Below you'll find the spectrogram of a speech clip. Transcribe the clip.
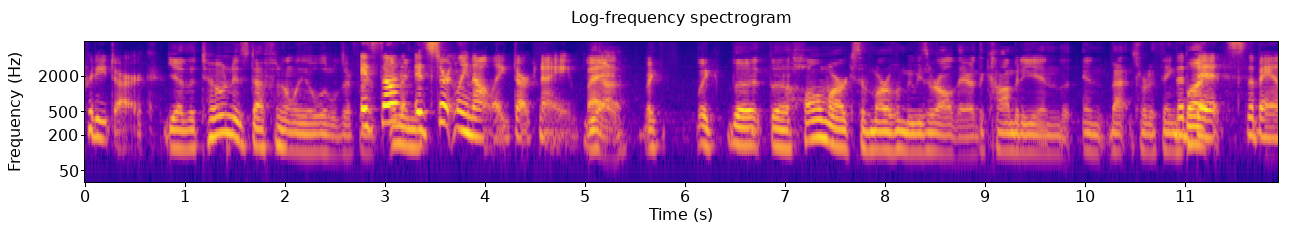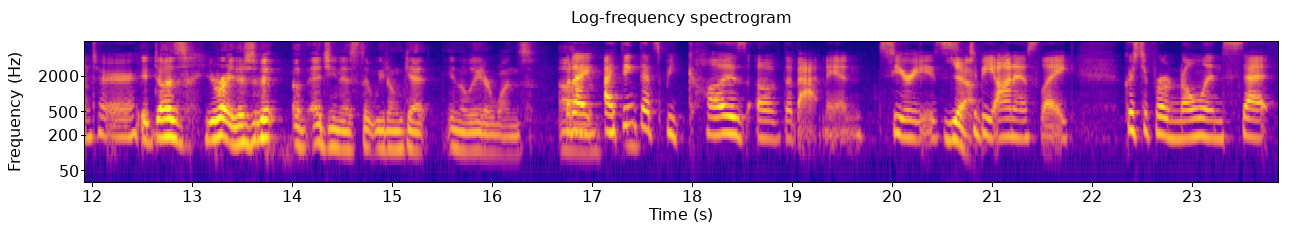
pretty dark. Yeah, the tone is definitely a little different. It's not. I mean, it's certainly not like Dark Knight, but yeah, like like the the hallmarks of Marvel movies are all there, the comedy and the, and that sort of thing. the but bits, the banter. it does. You're right. There's a bit of edginess that we don't get in the later ones. But Um, I, I think that's because of the Batman series. Yeah. To be honest, like Christopher Nolan set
